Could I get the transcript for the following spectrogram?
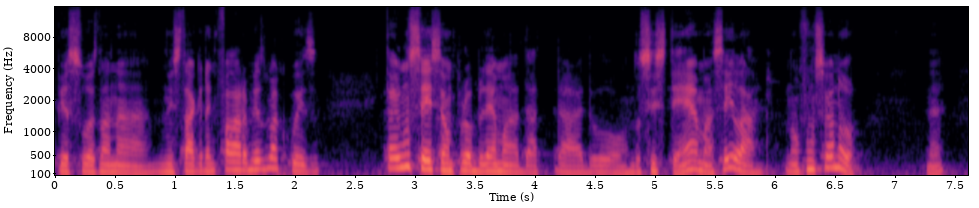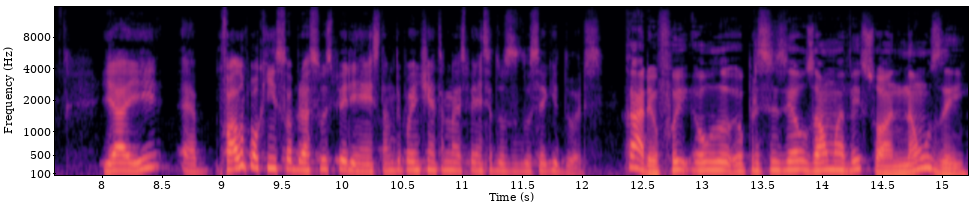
pessoas lá na- no Instagram que falaram a mesma coisa. Então, eu não sei se é um problema da- da- do, do sistema, sei lá. Não funcionou, né? E aí, é, fala um pouquinho sobre a sua experiência, então depois a gente entra na experiência dos, dos seguidores. Cara, eu fui. Eu, eu precisei usar uma vez só, não usei.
